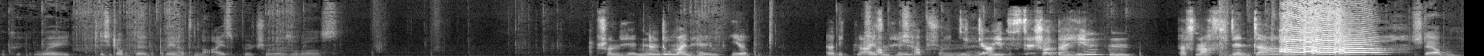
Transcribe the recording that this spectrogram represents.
Okay, wait. Ich glaube, der Bre hatte eine Ice Bridge oder sowas. Schon einen Helm. Nimm du meinen Helm. Hier. Da liegt ein Ich hab, Eisenhelm. ich hab schon. einen Helm. jetzt ist der schon da hinten. Was machst du denn da? Ah! Sterben.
